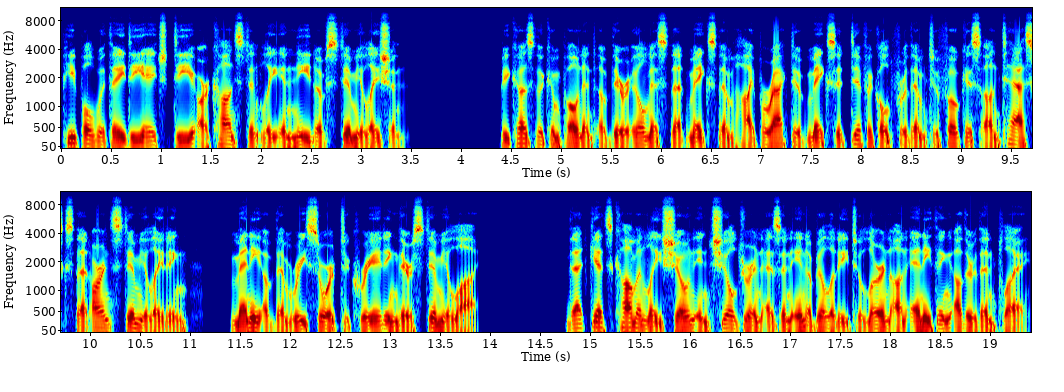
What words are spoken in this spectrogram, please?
People with ADHD are constantly in need of stimulation. Because the component of their illness that makes them hyperactive makes it difficult for them to focus on tasks that aren't stimulating, many of them resort to creating their stimuli. That gets commonly shown in children as an inability to learn on anything other than play.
